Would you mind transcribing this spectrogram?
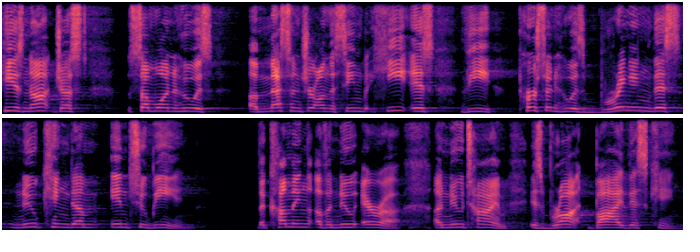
He is not just someone who is a messenger on the scene, but he is the person who is bringing this new kingdom into being. The coming of a new era, a new time, is brought by this king.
